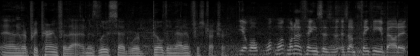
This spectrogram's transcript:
and they're preparing for that. And as Lou said, we're building that infrastructure. Yeah, well, one of the things is, as I'm thinking about it,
